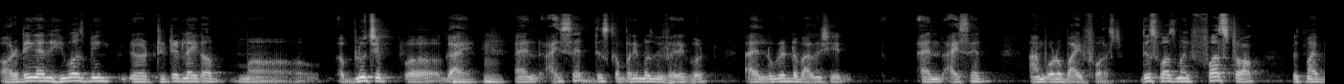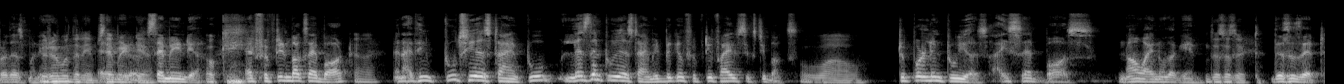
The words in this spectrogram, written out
auditing, and he was being uh, treated like a, a blue chip uh, guy. And I said, this company must be very good. I looked at the balance sheet, and I said, I'm going to buy first. This was my first stock with my brother's money. You remember the name, Semi Uh, India? Cemindia. Okay. At 15 bucks I bought. Uh. And I think two, three years time, two, less than two years time, it became 55, 60 bucks. Wow. Tripled in two years. I said, boss, now I know the game. This is it. This is it.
